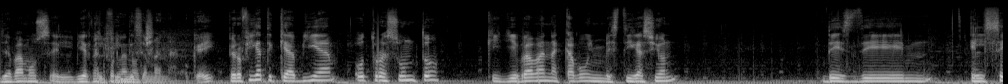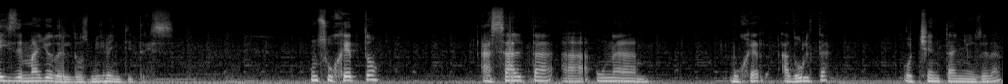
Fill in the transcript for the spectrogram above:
llevamos el viernes El por fin la de noche. semana, ¿ok? Pero fíjate que había otro asunto que llevaban a cabo investigación desde mm, el 6 de mayo del 2023. Un sujeto asalta a una mujer adulta, 80 años de edad,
